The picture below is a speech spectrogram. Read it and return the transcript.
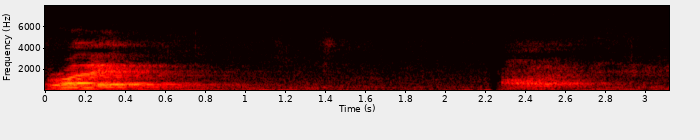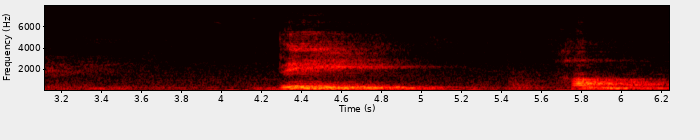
Right? Be humble.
